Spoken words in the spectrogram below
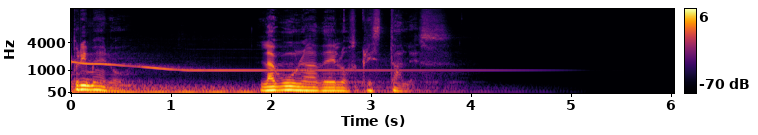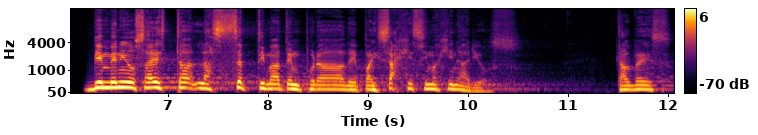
primero, Laguna de los Cristales. Bienvenidos a esta, la séptima temporada de Paisajes Imaginarios. Tal vez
